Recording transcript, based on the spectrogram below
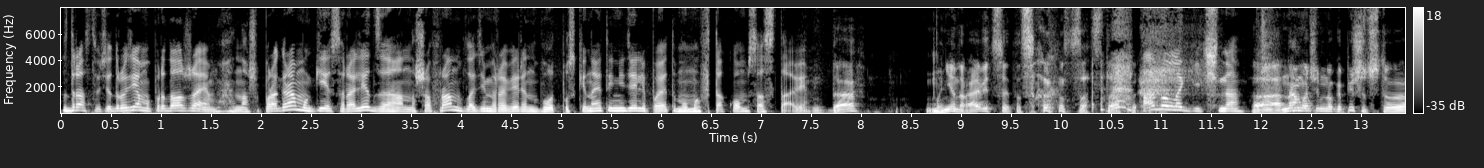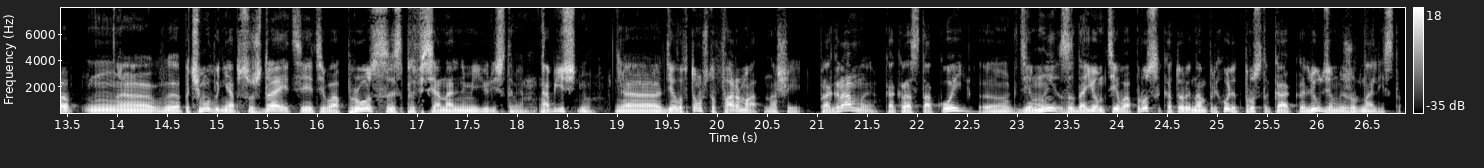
Здравствуйте, друзья. Мы продолжаем нашу программу. Гея Сараледзе, Анна Шафран, Владимир Аверин в отпуске на этой неделе, поэтому мы в таком составе. Да, мне нравится этот состав. Аналогично. А, нам очень много пишут, что э, почему вы не обсуждаете эти вопросы с профессиональными юристами. Объясню. Э, дело в том, что формат нашей программы как раз такой, э, где мы задаем те вопросы, которые нам приходят просто как людям и журналистам.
